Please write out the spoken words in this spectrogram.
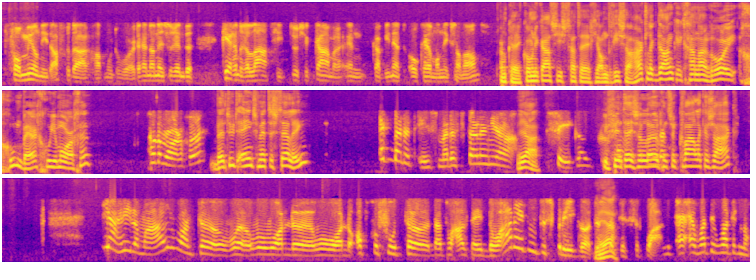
formeel niet afgedragen had moeten worden. En dan is er in de kernrelatie tussen Kamer en kabinet ook helemaal niks aan de hand. Oké, communicatiestratege Jan Driessen, hartelijk dank. Ik ga naar Roy Groenberg. Goedemorgen. Goedemorgen. Bent u het eens met de stelling? Ik ben het eens met de stelling, ja. Ja. Zeker. U vindt deze leugens een kwalijke zaak? Ja, helemaal. Want eh, we, we, worden, we worden opgevoed eh, dat we altijd de waarheid moeten spreken. Dus Ja. dat is kwalijk. En, en wat, ik, wat ik nog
